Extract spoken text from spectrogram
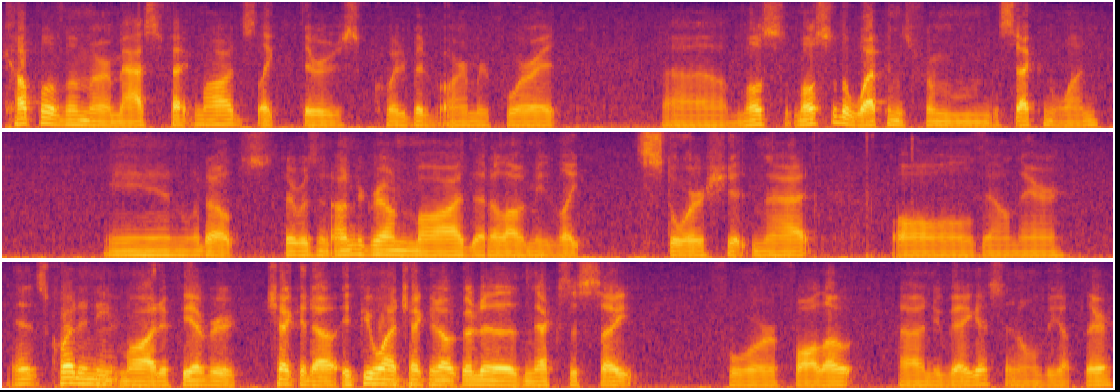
couple of them are Mass Effect mods, like there's quite a bit of armor for it. Uh, most most of the weapons from the second one, and what else? There was an underground mod that allowed me to like store shit in that all down there. And it's quite a neat mod. If you ever check it out, if you want to check it out, go to the Nexus site for Fallout uh, New Vegas, and it'll be up there.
